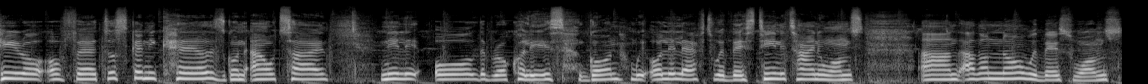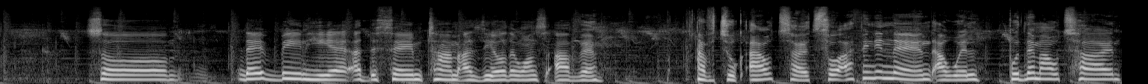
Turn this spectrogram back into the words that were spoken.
Nero of uh, Tuscany kale is gone outside. Nearly all the broccoli is gone. We only left with these teeny tiny ones and I don't know with these ones. So they've been here at the same time as the other ones I've, uh, I've took outside. So I think in the end I will put them outside,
